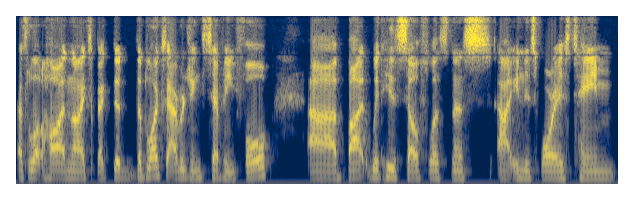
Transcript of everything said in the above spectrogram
That's a lot higher than I expected. The bloke's averaging 74. Uh, but with his selflessness uh, in this Warriors team,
